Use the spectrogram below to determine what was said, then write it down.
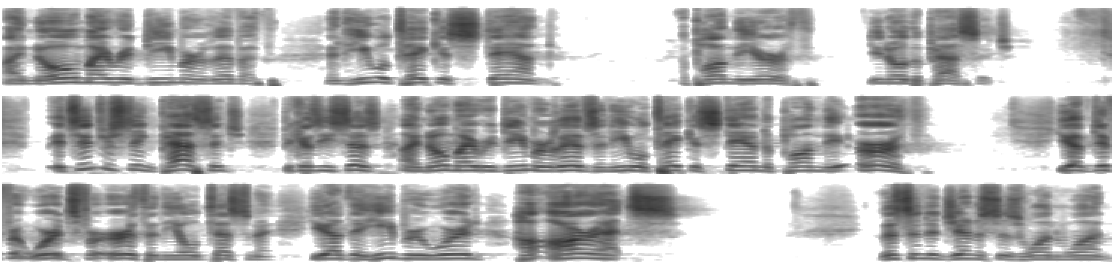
I know my Redeemer liveth, and he will take his stand upon the earth. You know the passage. It's interesting passage because he says, I know my Redeemer lives and he will take a stand upon the earth. You have different words for earth in the Old Testament. You have the Hebrew word haaretz. Listen to Genesis 1 1.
